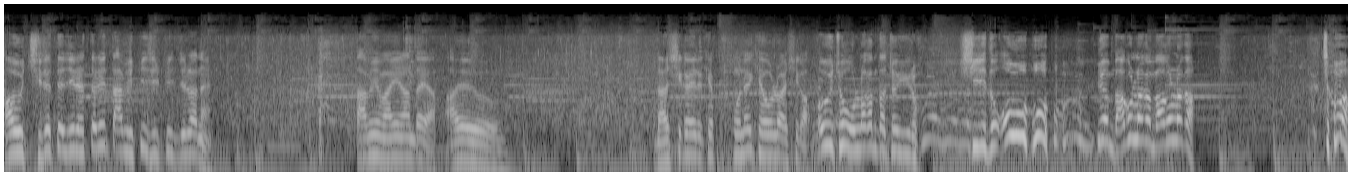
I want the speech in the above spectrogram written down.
아유 지렛대 지렛더니 땀이 삐질삐질하네 땀이 많이 난다 야 아유 날씨가 이렇게 푸네 겨울 날씨가 어우 저 올라간다 저 위로 뭐야, 뭐야, 뭐야. 시리도 어우 야 막 올라가 막 올라가 저봐.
